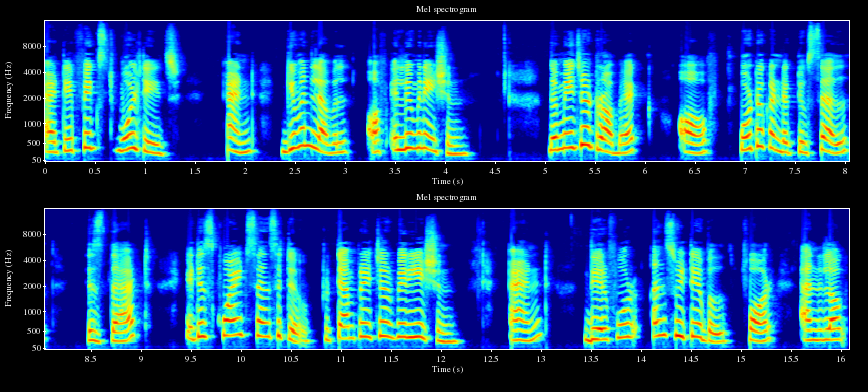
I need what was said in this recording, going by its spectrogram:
at a fixed voltage and given level of illumination. The major drawback of photoconductive cell is that it is quite sensitive to temperature variation and therefore unsuitable for analog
